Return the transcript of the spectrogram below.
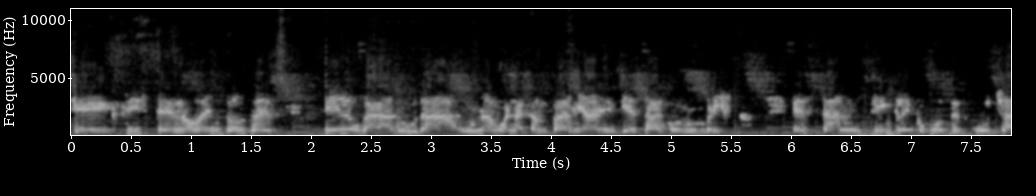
que existen, ¿no? Entonces, sin lugar a duda, una buena campaña empieza con un brief. Es tan simple como se escucha,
